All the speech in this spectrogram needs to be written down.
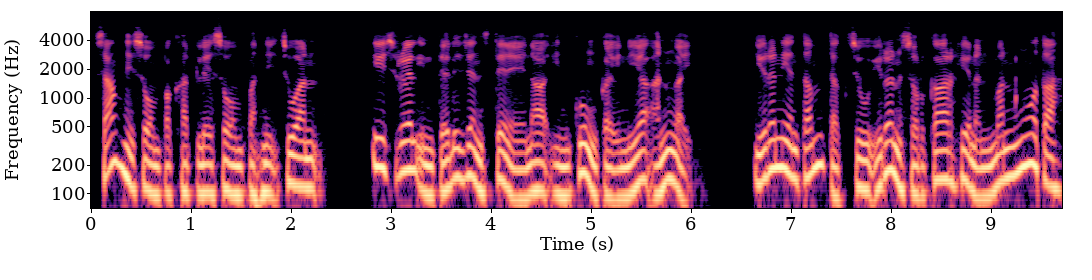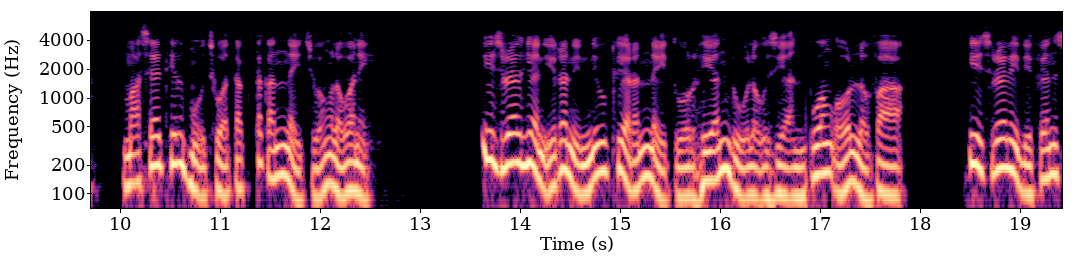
sang ni som pakhat le som pahni chuan. Israel intelligence te na in kung kai nia an ngai Iranian tam tak chu Iran sarkar hian an man ngota ma se thil mu chua tak tak an nei chuang lo ani Israel hian Iran in nuclear an nei tur hi an du lo zian puang ol lova Israeli Defense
